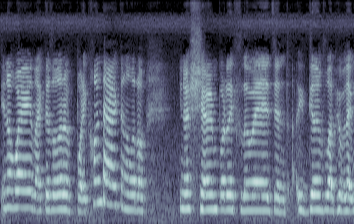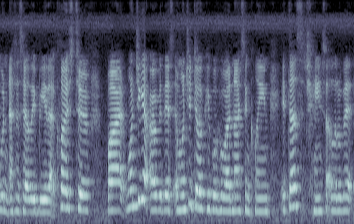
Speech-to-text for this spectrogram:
in a way. Like there's a lot of body contact and a lot of you know, sharing bodily fluids and uh, dealing with a lot of people that wouldn't necessarily be that close to. But once you get over this and once you deal with people who are nice and clean it does change that a little bit.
